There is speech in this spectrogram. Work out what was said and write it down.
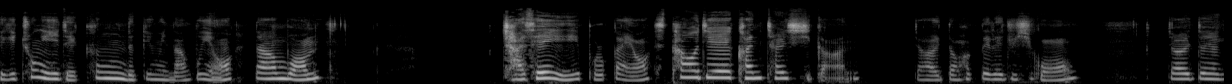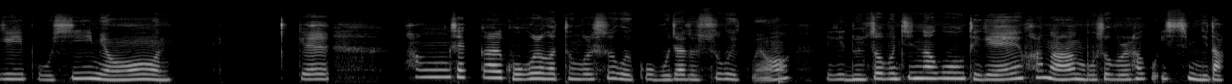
되게 총이 되게 큰 느낌이 나고요. 일단 한번 자세히 볼까요? 스타워즈의 관찰 시간. 자, 일단 확대를 해주시고. 자, 일단 여기 보시면, 이렇게 황 색깔 고글 같은 걸 쓰고 있고, 모자도 쓰고 있고요. 되게 눈썹은 진하고 되게 환한 모습을 하고 있습니다.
